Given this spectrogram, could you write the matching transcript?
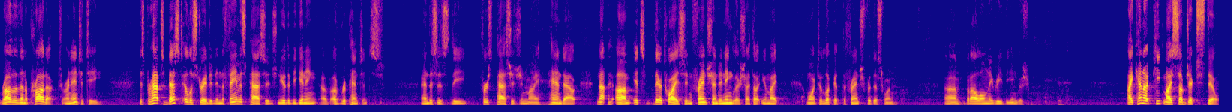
rather than a product or an entity, is perhaps best illustrated in the famous passage near the beginning of, of Repentance. And this is the first passage in my handout. Not, um, it's there twice in French and in English. I thought you might want to look at the French for this one, um, but I'll only read the English. I cannot keep my subject still.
